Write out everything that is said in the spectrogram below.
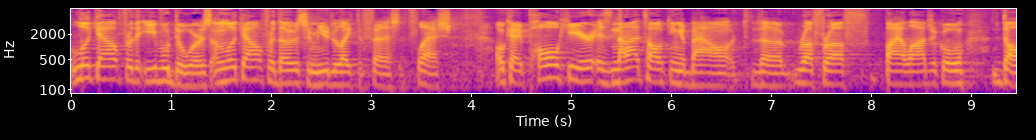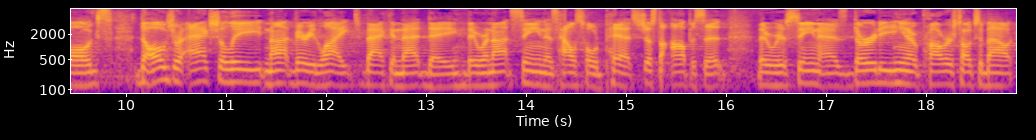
Look out for the evildoers and look out for those who mutilate the flesh. Okay, Paul here is not talking about the rough, rough biological dogs. Dogs were actually not very liked back in that day. They were not seen as household pets, just the opposite. They were seen as dirty. You know, Proverbs talks about,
